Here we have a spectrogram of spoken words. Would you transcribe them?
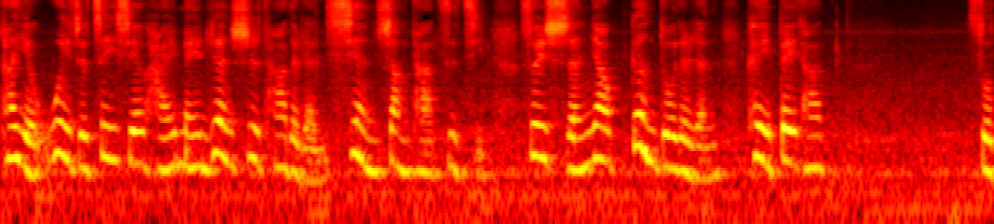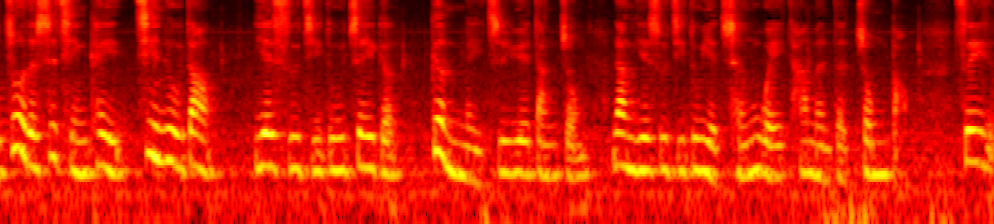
他也为着这些还没认识他的人献上他自己。所以神要更多的人可以被他所做的事情，可以进入到耶稣基督这个更美之约当中，让耶稣基督也成为他们的中保。所以。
